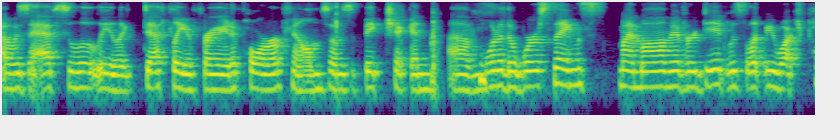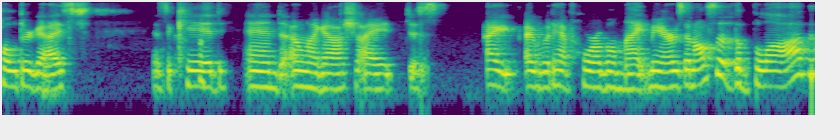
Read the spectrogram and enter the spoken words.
I was absolutely like deathly afraid of horror films. I was a big chicken. Um, one of the worst things my mom ever did was let me watch Poltergeist as a kid, and oh my gosh, I just I I would have horrible nightmares. And also The Blob,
